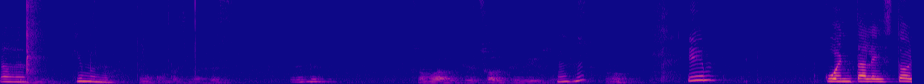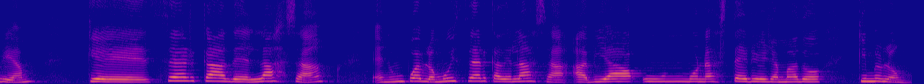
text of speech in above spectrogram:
Ajá, kimono. Y cuenta la historia que cerca de Lhasa, en un pueblo muy cerca de Lhasa, había un monasterio llamado Kimulon.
